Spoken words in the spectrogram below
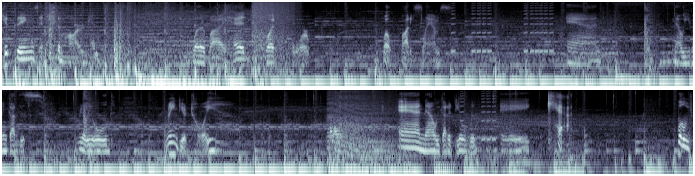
hit things and hit them hard. Whether by head, foot, or, well, body slams. And now we even got this really old reindeer toy. And now we gotta deal with a cat. Well, we've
